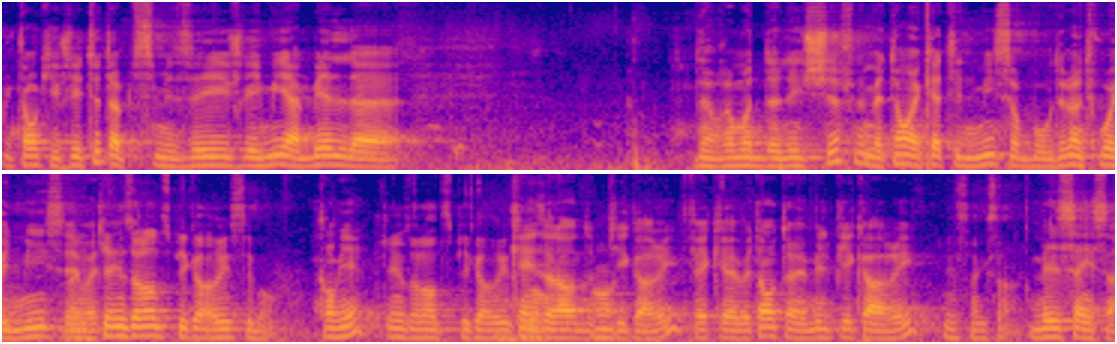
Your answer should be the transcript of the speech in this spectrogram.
mettons, que je l'ai tout optimisé, je l'ai mis à 1000. Euh, je devrais moi te donner le chiffre, là, mettons un 4,5 sur Baudry, un 3,5, c'est. Ouais, 15 du pied carré, c'est bon. Combien? 15 du pied carré, c'est 15 bon. de Ouais, pied carré. Fait que, mettons, tu as un 1000 pieds carrés, 1500. 1500.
